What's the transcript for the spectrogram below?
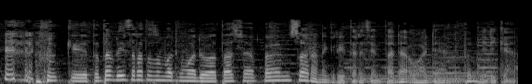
Oke, tetap di 104,2 Tasya FM, Suara Negeri Tercinta Dakwah dan Pendidikan.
